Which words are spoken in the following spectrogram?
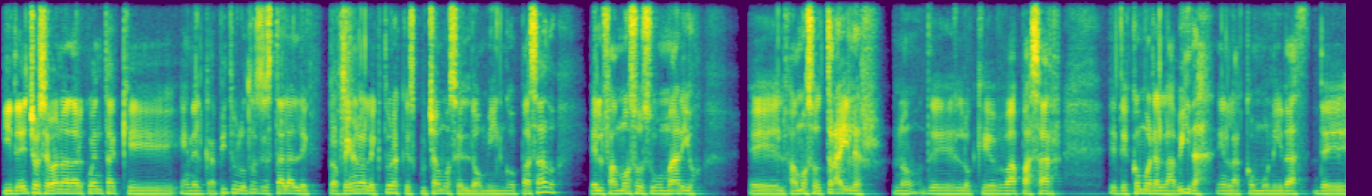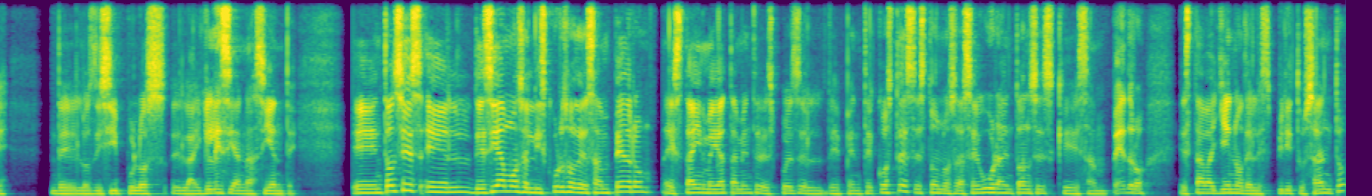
y de hecho se van a dar cuenta que en el capítulo 2 está la, primera lectura que escuchamos el domingo pasado, el famoso sumario, eh, el famoso tráiler ¿no? de lo que va a pasar, eh, de cómo era la vida en la comunidad de, de los discípulos, la iglesia naciente. Eh, entonces, el, decíamos, el discurso de San Pedro está inmediatamente después del, de Pentecostés. Esto nos asegura entonces que San Pedro estaba lleno del Espíritu Santo,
